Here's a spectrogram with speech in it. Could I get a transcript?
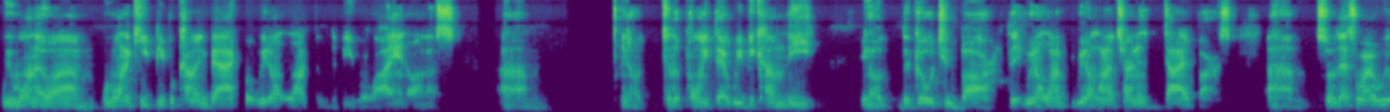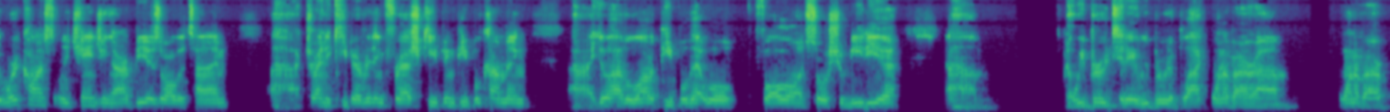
we want to um, we want to keep people coming back, but we don't want them to be relying on us. Um, you know, to the point that we become the you know the go-to bar. That we don't want to we don't want to turn into dive bars. Um, so that's why we, are constantly changing our beers all the time, uh, trying to keep everything fresh, keeping people coming. Uh, you'll have a lot of people that will follow on social media. Um, we brewed today. We brewed a black one of our um, one of our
